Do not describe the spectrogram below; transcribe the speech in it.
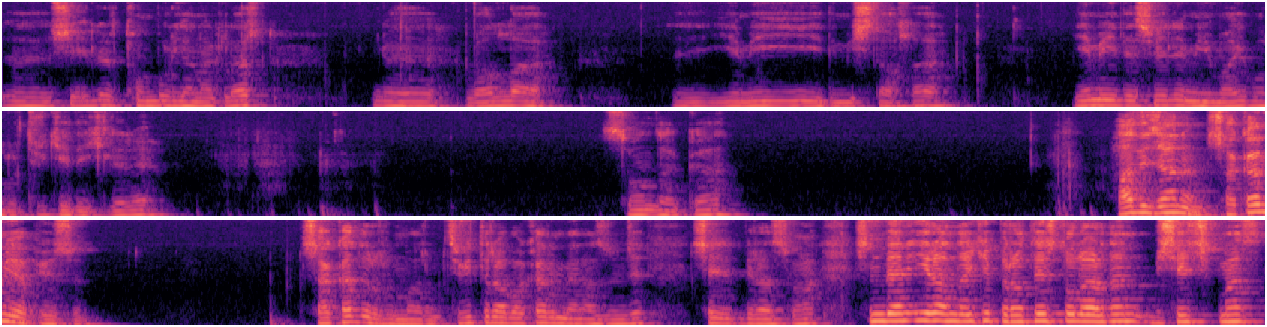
e, şeyler tombul yanaklar. E, Valla e, yemeği iyi yedim iştahla. Yemeği de söylemeyeyim ayıp olur Türkiye'dekilere. Son dakika. Hadi canım şaka mı yapıyorsun? Şakadır umarım. Twitter'a bakarım ben az önce. Şey biraz sonra. Şimdi ben İran'daki protestolardan bir şey çıkmaz.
